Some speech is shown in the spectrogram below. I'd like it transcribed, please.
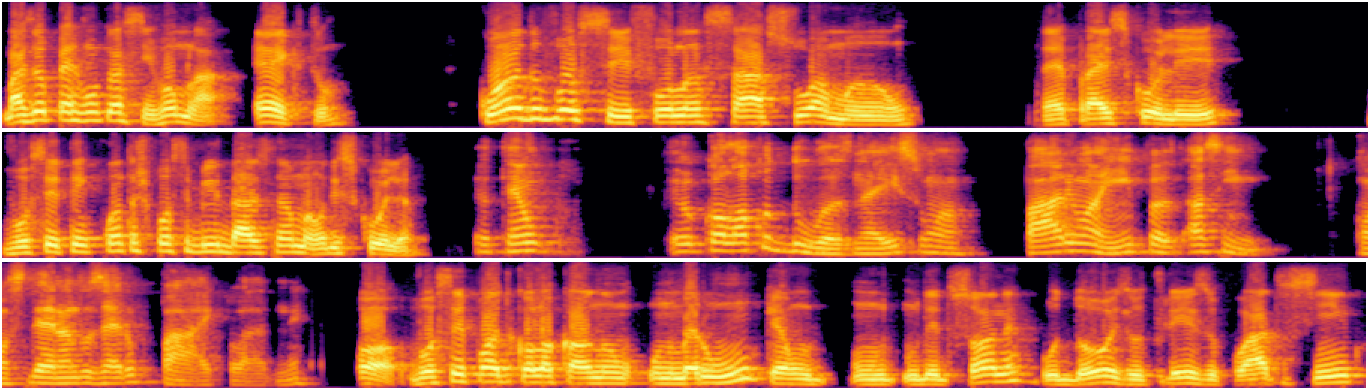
Mas eu pergunto assim, vamos lá, Hector, quando você for lançar a sua mão né, para escolher, você tem quantas possibilidades na mão de escolha? Eu tenho, eu coloco duas, né? Isso, uma par e uma ímpar, assim, considerando o zero par, é claro, né? Ó, você pode colocar o, o número um, que é um, um, um, dedo só, né? O dois, o três, o quatro, o cinco.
